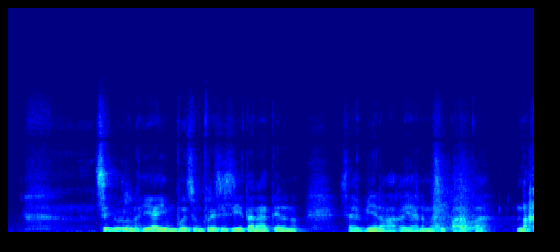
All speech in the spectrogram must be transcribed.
Siguro nahiya yung bunsong presisita natin, ano? Sabi niya, nakakaya naman si Papa. Nak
